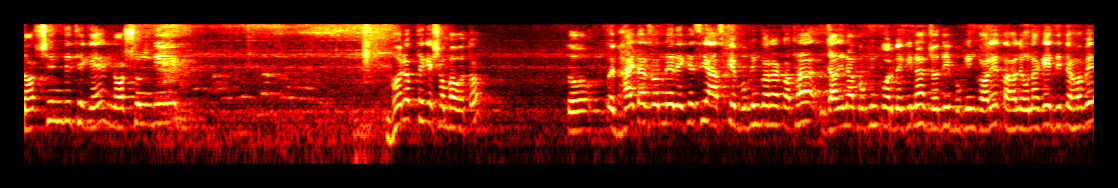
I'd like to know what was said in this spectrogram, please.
নরসিংদী থেকে নরসিংদী ভৈরব থেকে সম্ভবত। তো ওই ভাইটার জন্য রেখেছি। আজকে বুকিং করার কথা। জানি না বুকিং করবে কি না যদি বুকিং করে, তাহলে ওনাকেই দিতে হবে।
